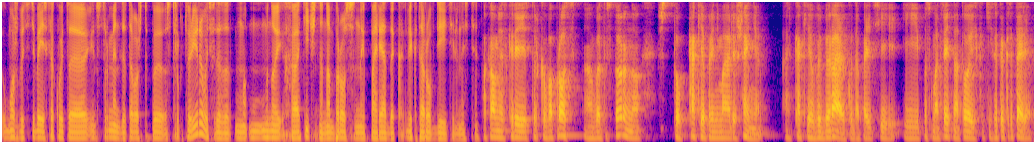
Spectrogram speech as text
может быть, у тебя есть какой-то инструмент для того, чтобы структурировать вот этот мной хаотично набросанный порядок векторов деятельности? Пока у меня скорее есть только вопрос э, в эту сторону, что как я принимаю решение а как я выбираю, куда пойти, и посмотреть на то, из каких это критериев.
